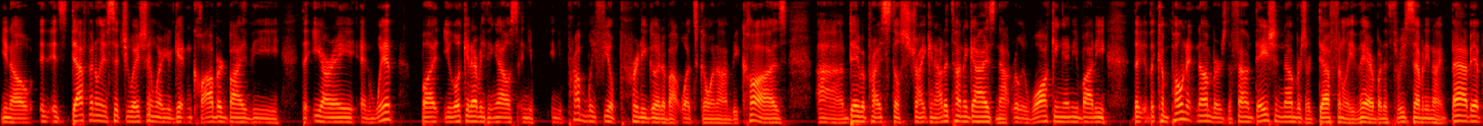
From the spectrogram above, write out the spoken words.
you know, it, it's definitely a situation where you're getting clobbered by the the ERA and WHIP, but you look at everything else and you and you probably feel pretty good about what's going on because uh, David Price still striking out a ton of guys, not really walking anybody. The the component numbers, the foundation numbers are definitely there, but a 379 BABIP,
